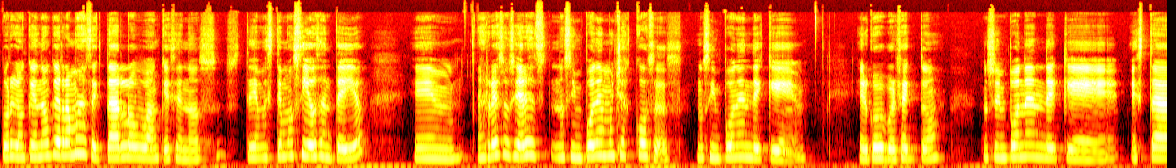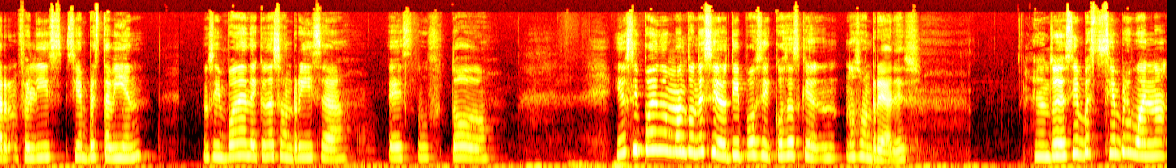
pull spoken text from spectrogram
Porque aunque no querramos aceptarlo o aunque se nos estemos ciegos ante ello, eh, las redes sociales nos imponen muchas cosas. Nos imponen de que el cuerpo perfecto, nos imponen de que estar feliz siempre está bien, nos imponen de que una sonrisa es todo. Y nos imponen un montón de estereotipos y cosas que no son reales. Entonces siempre, siempre es bueno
